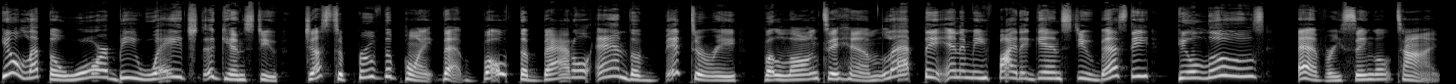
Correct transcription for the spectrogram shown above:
He'll let the war be waged against you just to prove the point that both the battle and the victory belong to him. Let the enemy fight against you, bestie. He'll lose every single time.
